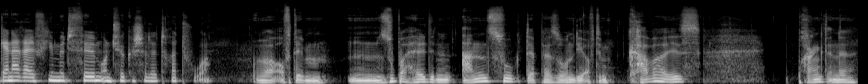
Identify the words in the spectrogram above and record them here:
generell viel mit Film und türkischer Literatur. Auf dem Superheldinnenanzug der Person, die auf dem Cover ist, prangt eine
